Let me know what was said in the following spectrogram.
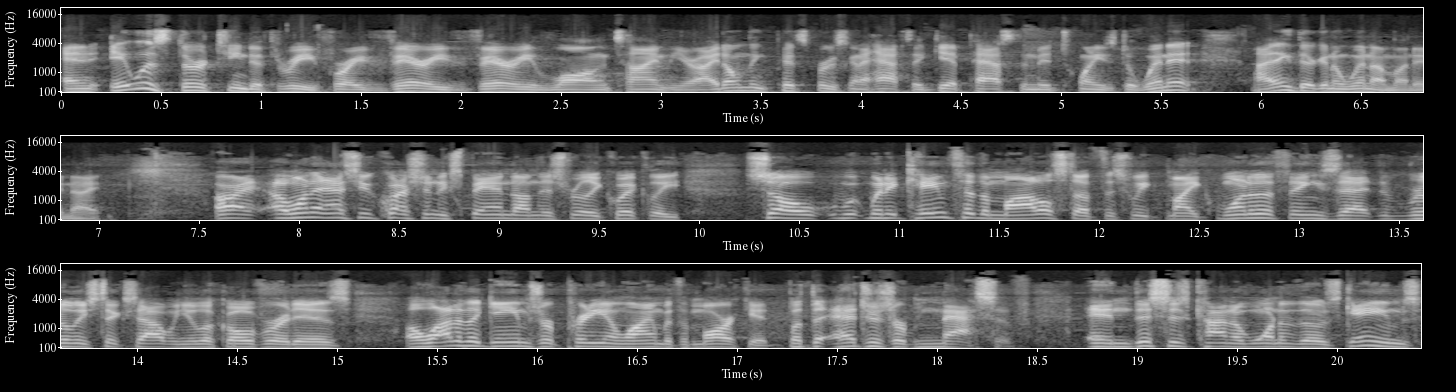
and it was 13 to three for a very very long time here. I don't think Pittsburgh's going to have to get past the mid 20s to win it. I think they're going to win on Monday night. All right, I want to ask you a question, expand on this really quickly. So, w- when it came to the model stuff this week, Mike, one of the things that really sticks out when you look over it is a lot of the games are pretty in line with the market, but the edges are massive. And this is kind of one of those games.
